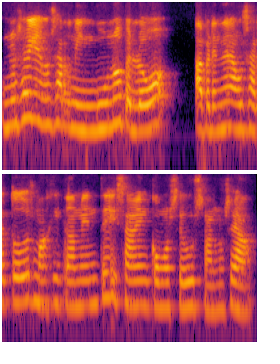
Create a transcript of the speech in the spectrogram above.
no sabían usar ninguno, pero luego aprenden a usar todos mágicamente y saben cómo se usan. O sea,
